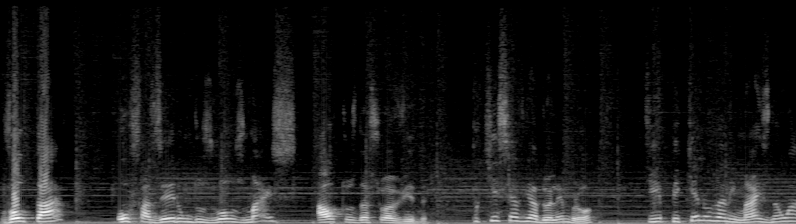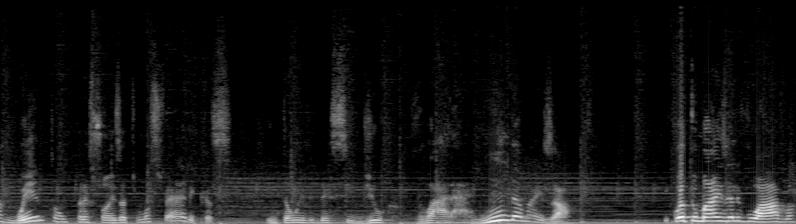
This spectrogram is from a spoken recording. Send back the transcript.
voltar ou fazer um dos voos mais altos da sua vida. Porque esse aviador lembrou que pequenos animais não aguentam pressões atmosféricas. Então ele decidiu voar ainda mais alto. E quanto mais ele voava,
